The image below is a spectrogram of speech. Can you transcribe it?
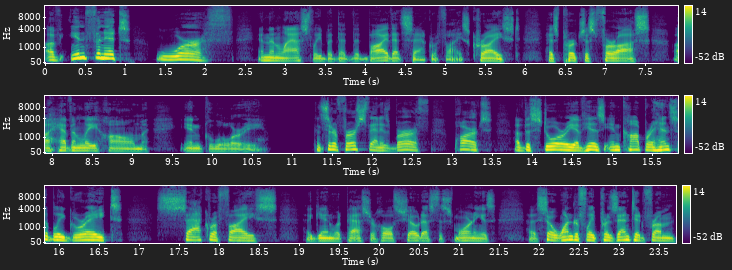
of infinite worth. And then lastly, but that, that by that sacrifice, Christ has purchased for us a heavenly home in glory. Consider first then his birth, part of the story of his incomprehensibly great sacrifice. Again, what Pastor Holst showed us this morning is uh, so wonderfully presented from,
